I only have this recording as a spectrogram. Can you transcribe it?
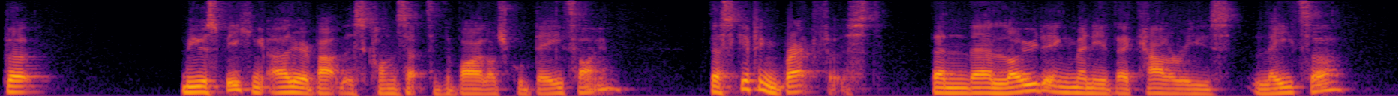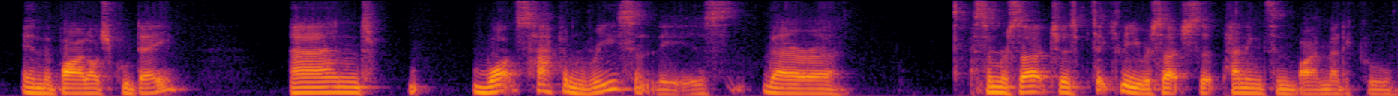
But we were speaking earlier about this concept of the biological daytime. They're skipping breakfast, then they're loading many of their calories later in the biological day. And what's happened recently is there are some researchers, particularly researchers at Pennington Biomedical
